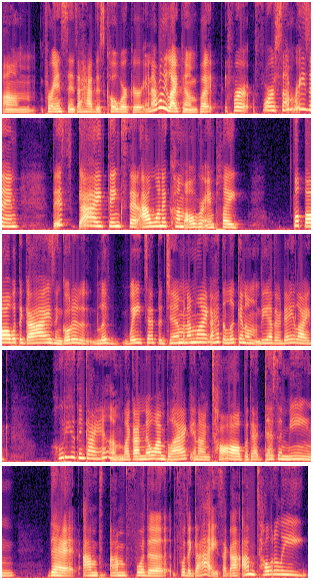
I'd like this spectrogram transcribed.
um, for instance, I have this coworker, and I really like him, but for for some reason, this guy thinks that I want to come over and play football with the guys and go to lift weights at the gym. And I'm like, I had to look at him the other day, like, who do you think I am? Like I know I'm black and I'm tall, but that doesn't mean that I'm I'm for the for the guys. Like I, I'm totally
